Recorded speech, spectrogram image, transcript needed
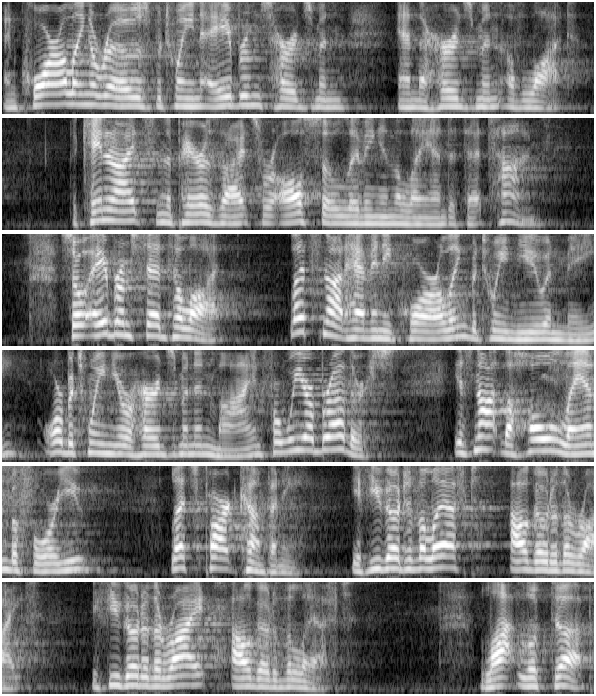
And quarreling arose between Abram's herdsmen and the herdsmen of Lot. The Canaanites and the Perizzites were also living in the land at that time. So Abram said to Lot, Let's not have any quarreling between you and me, or between your herdsmen and mine, for we are brothers. Is not the whole land before you? Let's part company. If you go to the left, I'll go to the right. If you go to the right, I'll go to the left. Lot looked up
